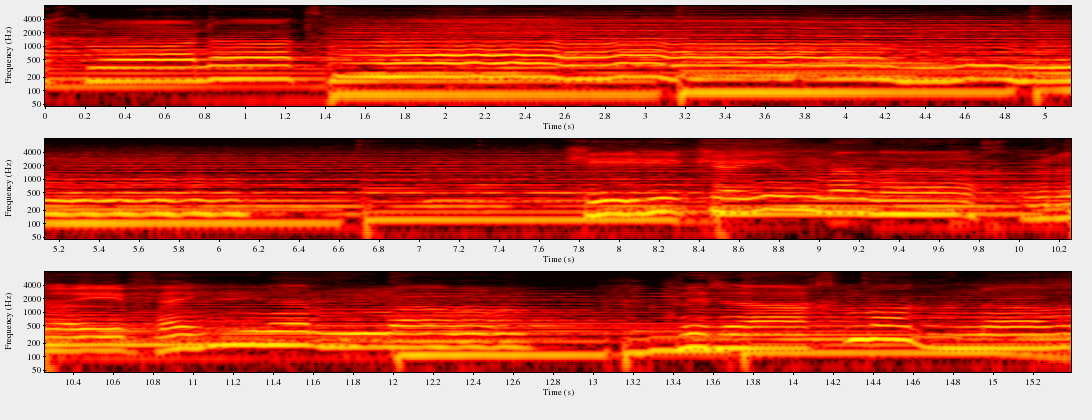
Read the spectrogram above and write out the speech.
רחמונות כי קיים אנך רייפיין אמון ורחמונות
